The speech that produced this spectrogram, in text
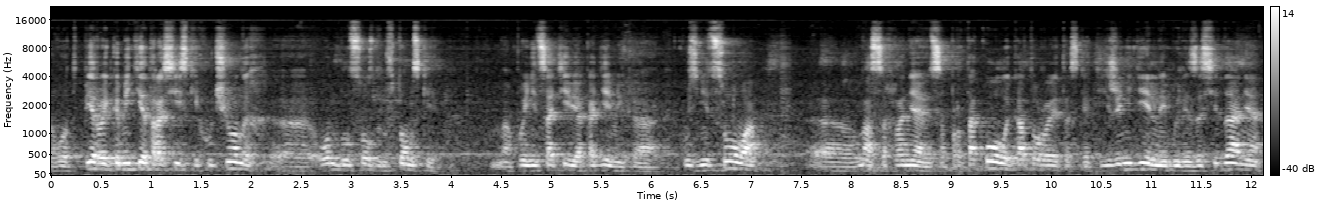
вот, первый комитет российских ученых, э, он был создан в Томске по инициативе академика Кузнецова. Э, у нас сохраняются протоколы, которые, так сказать, еженедельные были заседания.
